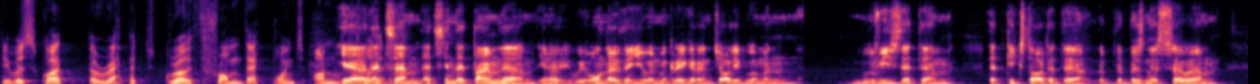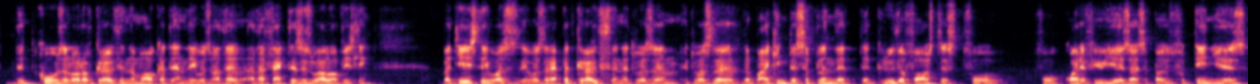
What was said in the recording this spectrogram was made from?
There was quite a rapid growth from that point on. Yeah, that's um that's in that time. The, you know we all know the Ewan McGregor and Charlie Boorman movies that um that kickstarted the the, the business. So um did cause a lot of growth in the market, and there was other other factors as well, obviously but yes, there was there was rapid growth, and it was um it was the the biking discipline that that grew the fastest for for quite a few years. I suppose for ten years,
